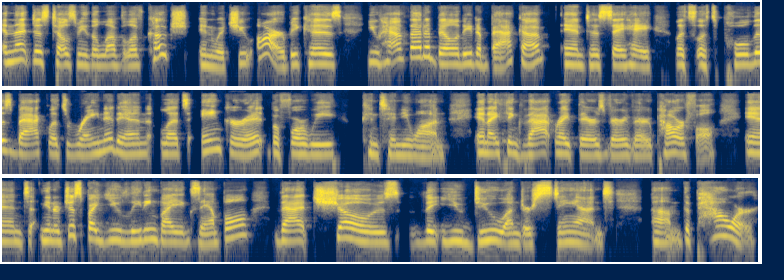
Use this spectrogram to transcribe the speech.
and that just tells me the level of coach in which you are because you have that ability to back up and to say hey let's let's pull this back let's rein it in let's anchor it before we continue on and i think that right there is very very powerful and you know just by you leading by example that shows that you do understand um, the power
